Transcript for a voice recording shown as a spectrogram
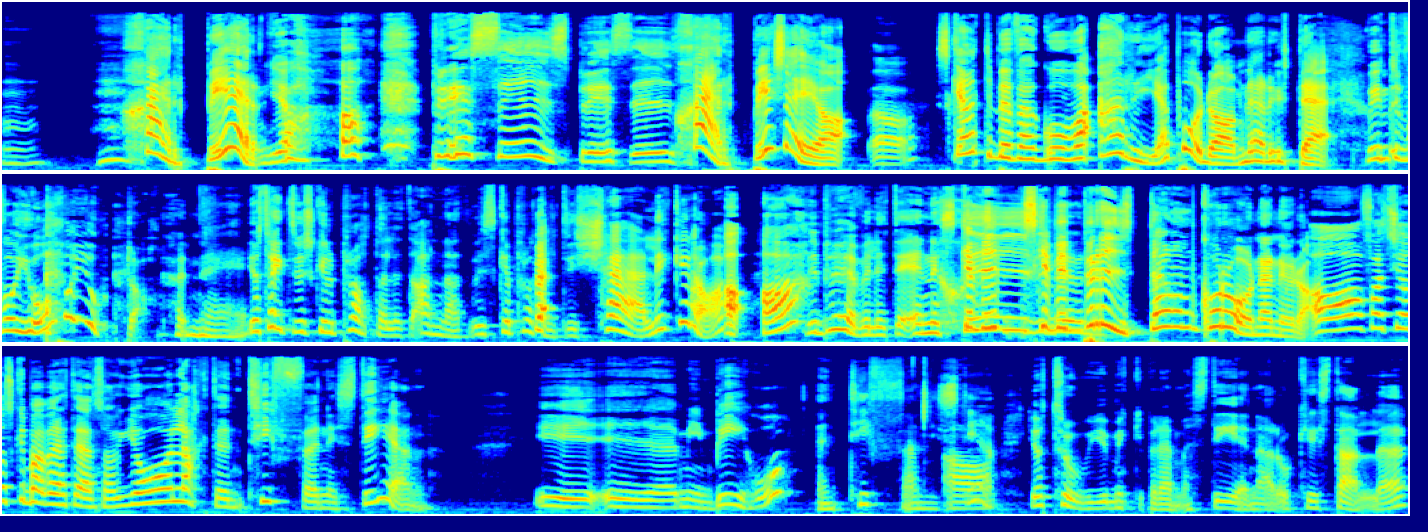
Mm. Skärp er! Ja, precis, precis. Skärp er säger jag! Ja. Ska inte behöva gå och vara arga på dem där ute. Vet du vad jag har gjort då? Nej. Jag tänkte vi skulle prata lite annat. Vi ska prata lite kärlek idag. Ja, ja. Vi behöver lite energi. Ska vi, ska vi bryta om corona nu då? Ja, fast jag ska bara berätta en sak. Jag har lagt en Tiffany-sten i, i min bh. En Tiffany-sten. Ja, jag tror ju mycket på det här med stenar och kristaller.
